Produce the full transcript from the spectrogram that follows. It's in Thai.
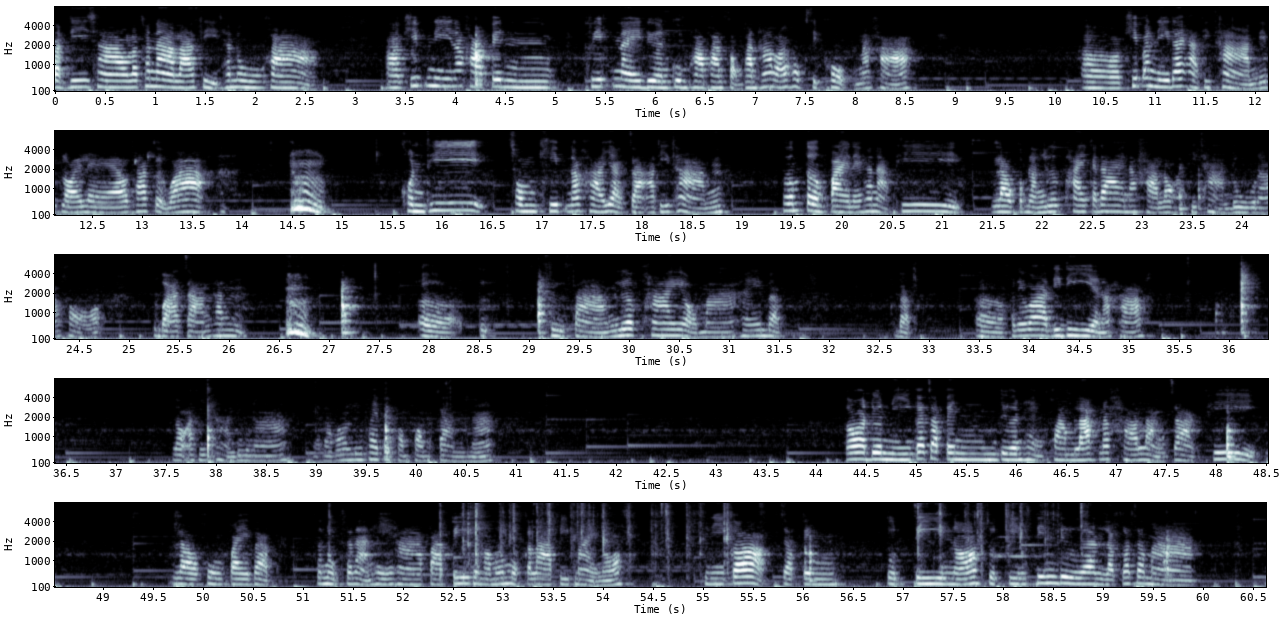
สวัสดีชาวลัคนาราศีธนูค่ะคลิปนี้นะคะเป็นคลิปในเดือนกุมภาพันธ์ 2566 นะคะเอ่อคลิปอันนี้ได้อธิษฐานเรียบร้อยแล้ว ถ้าเกิดว่า คนที่ชมคลิปนะคะ อยากจะอธิษฐานเพิ่มเติมไปในขณะที่เรากำลังเลือกไพ่ก็ได้นะคะ ลองอธิษฐานดูนะขอครูบาอาจารย์ท่านเอ่อ สื่อสารเลือกไพ่ออกมาให้แบบแบบเออเขาเรียกว่าดีๆนะคะลองอธิษฐานดูนะ เดี๋ยวเราก็เลือกไพ่ไปพร้อมๆกันนะ ก็เดือนนี้ก็จะเป็นเดือนแห่งความรักนะคะ หลังจากที่เราคงไปแบบสนุกสนานเฮฮาปาร์ตี้กันมาเมื่อมกราปีใหม่เนาะ ทีนี้ก็จะเป็น ตรุษจีนเนาะตรุษจีนสิ้นเดือนแล้วก็จะมา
